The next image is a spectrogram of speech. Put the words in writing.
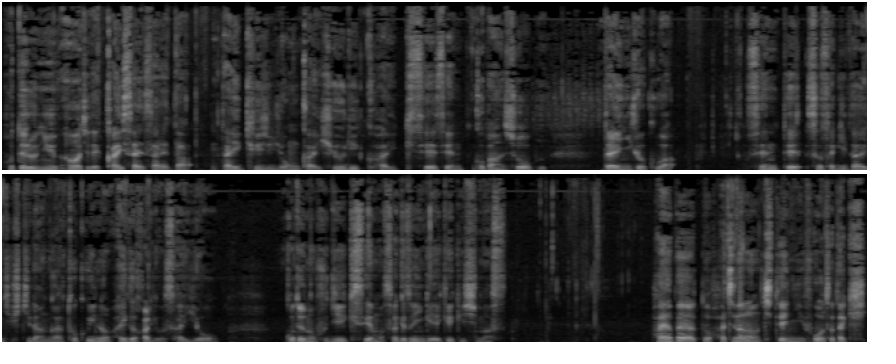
ホテルニューアワジで開催された第94回ヒューリック杯棋聖戦5番勝負第2局は先手佐々木大地七段が得意の相掛かりを採用。後手の藤井棋聖も下げずに迎撃します。早々と8七の地点に歩を叩き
